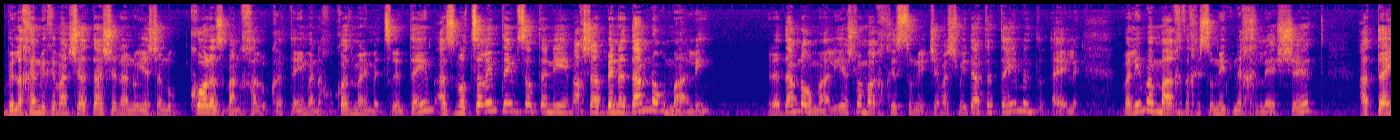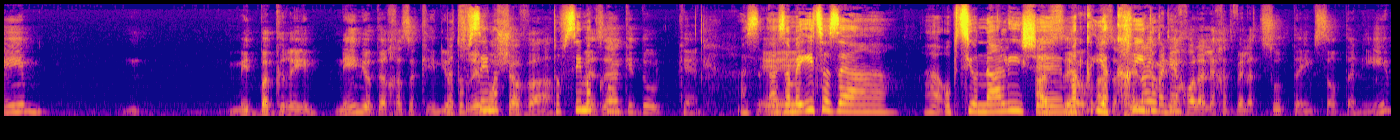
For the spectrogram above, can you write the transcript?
ולכן מכיוון שהתא שלנו יש לנו כל הזמן חלוקת תאים, אנחנו כל הזמן מייצרים תאים, אז נוצרים תאים סרטניים. עכשיו בן אדם נורמלי בן אדם נורמלי יש לו מערכת חיסונית שמשמידה את התאים האלה. אבל אם המערכת החיסונית נחלשת, התאים מתבגרים, נהיים יותר חזקים, יוצרים מושבה, וזה מקום. הגידול, כן. אז, אה, אז המאיץ הזה האופציונלי שיכחיד אותו. אז השאלה אם אני יכול ללכת ולצוד תאים סרטניים,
